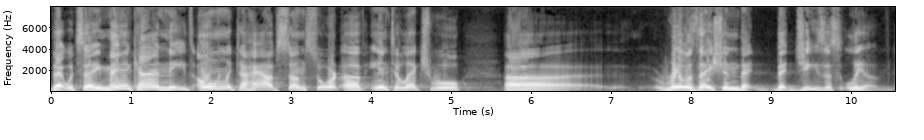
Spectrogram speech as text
that would say mankind needs only to have some sort of intellectual uh, realization that, that Jesus lived.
